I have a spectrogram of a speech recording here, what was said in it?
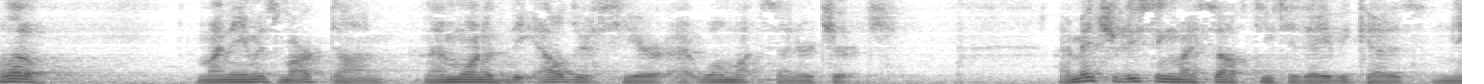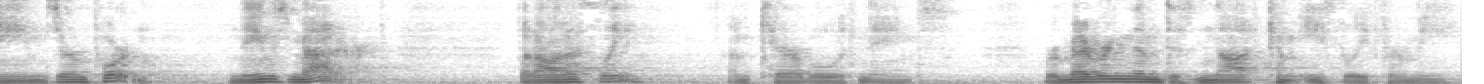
Hello, my name is Mark Don, and I'm one of the elders here at Wilmot Centre Church. I'm introducing myself to you today because names are important. Names matter. But honestly, I'm terrible with names. Remembering them does not come easily for me,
